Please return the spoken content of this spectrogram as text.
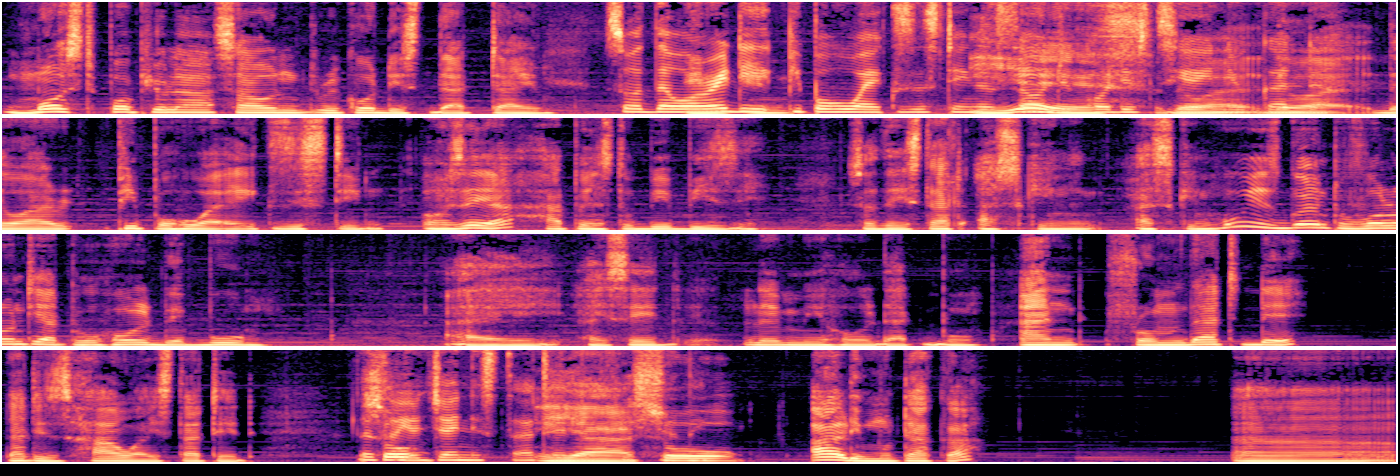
most popular sound recordists that time. So there were in- already in- people who were existing as sound recordists here were- in Uganda. There were, there were people who are existing. Hosea happens to be busy, so they start asking asking who is going to volunteer to hold the boom. I I said let me hold that boom, and from that day, that is how I started. That's So- how your journey started. yeah officially. so ali mutaka uh,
